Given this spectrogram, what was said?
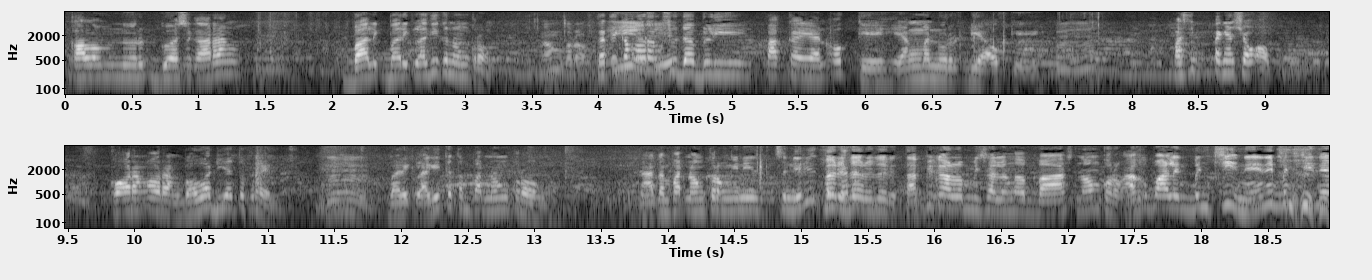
kalau menurut gua sekarang balik-balik lagi ke nongkrong. Nongkrong. Ketika Iya orang sih. sudah beli pakaian oke, yang menurut dia oke, Hmm. pasti pengen show off ke orang-orang bahwa dia tuh keren. Hmm. Balik lagi ke tempat nongkrong. Nah tempat nongkrong ini sendiri Sorry, sorry, sorry. Tapi kalau misalnya ngebahas nongkrong, aku paling benci nih. Ini bencinya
